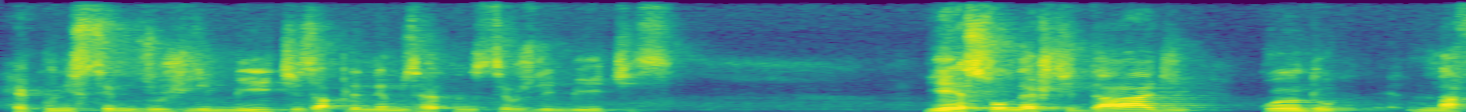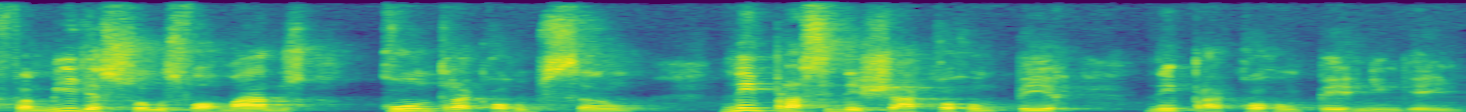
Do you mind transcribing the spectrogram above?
reconhecemos os limites, aprendemos a reconhecer os limites. E essa honestidade, quando na família somos formados contra a corrupção, nem para se deixar corromper, nem para corromper ninguém.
